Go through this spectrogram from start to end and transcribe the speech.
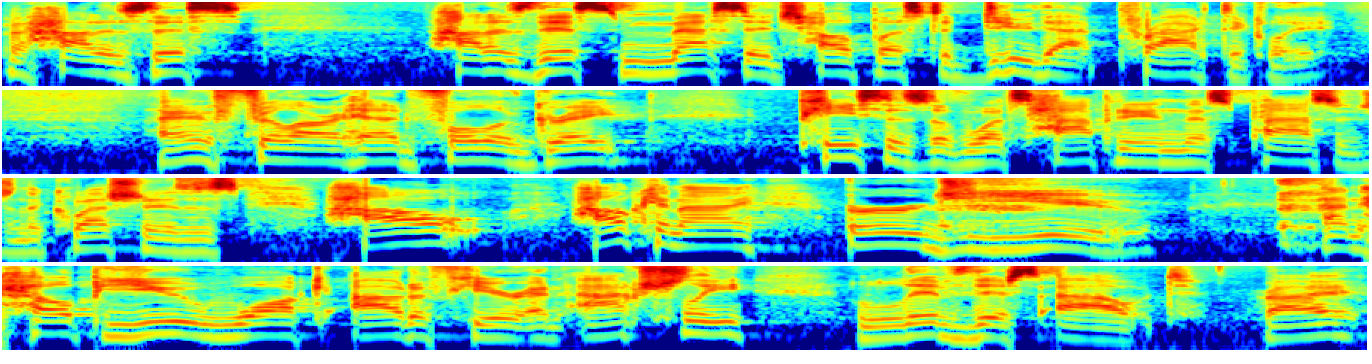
But how does this how does this message help us to do that practically? I can fill our head full of great pieces of what's happening in this passage. And the question is, is how, how can I urge you and help you walk out of here and actually live this out, right?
